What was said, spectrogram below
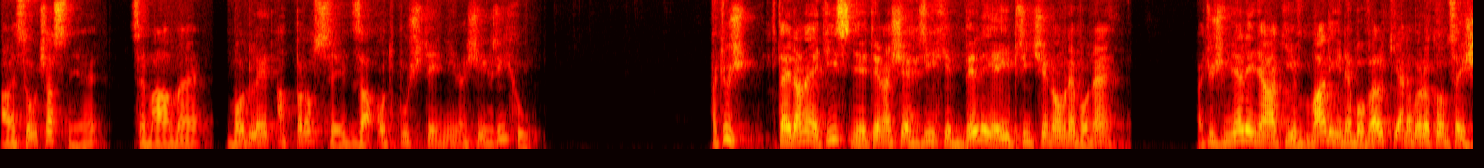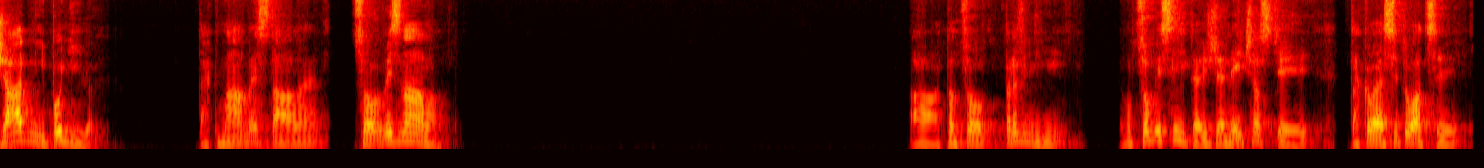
ale současně se máme modlit a prosit za odpuštění našich hříchů. Ať už v té dané tísni ty naše hříchy byly její příčinou nebo ne, ať už měli nějaký malý nebo velký, anebo dokonce žádný podíl, tak máme stále co vyznávat. A to, co první, nebo co myslíte, že nejčastěji v takové situaci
